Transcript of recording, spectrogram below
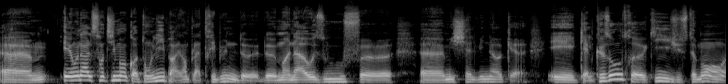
Euh, et on a le sentiment, quand on lit par exemple la tribune de, Mona Ozouf, euh, euh, Michel Vinocq et quelques autres, qui justement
